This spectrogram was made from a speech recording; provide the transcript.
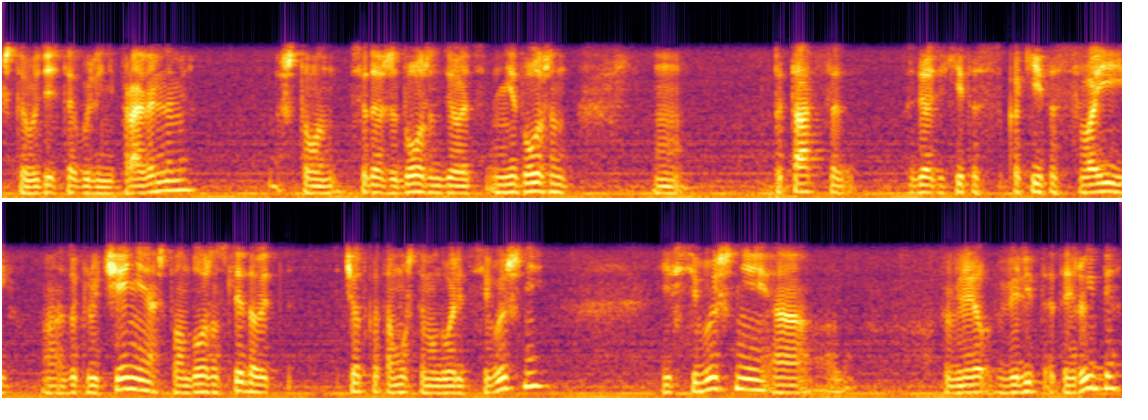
что его действия были неправильными, что он все даже должен делать, не должен пытаться сделать какие-то какие свои э, заключения, что он должен следовать четко тому, что ему говорит Всевышний. И Всевышний э, велит этой рыбе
